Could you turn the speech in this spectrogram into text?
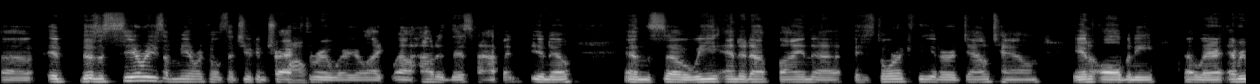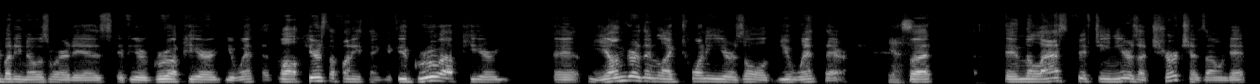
uh, it there's a series of miracles that you can track wow. through where you're like, well, how did this happen? You know, and so we ended up buying a, a historic theater downtown in Albany. Uh, where everybody knows where it is. If you grew up here, you went. Well, here's the funny thing: if you grew up here, uh, younger than like 20 years old, you went there. Yes. But in the last 15 years, a church has owned it,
